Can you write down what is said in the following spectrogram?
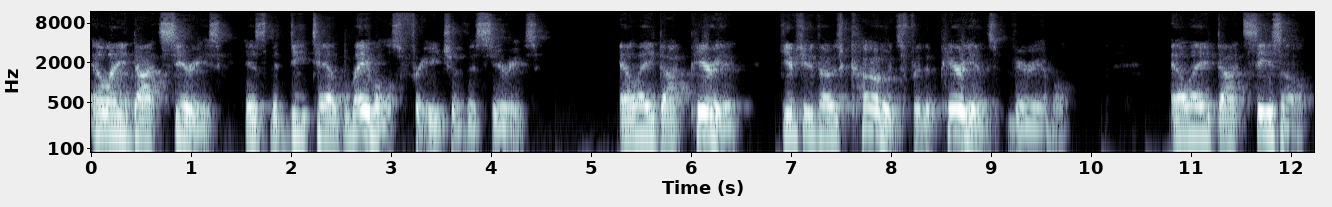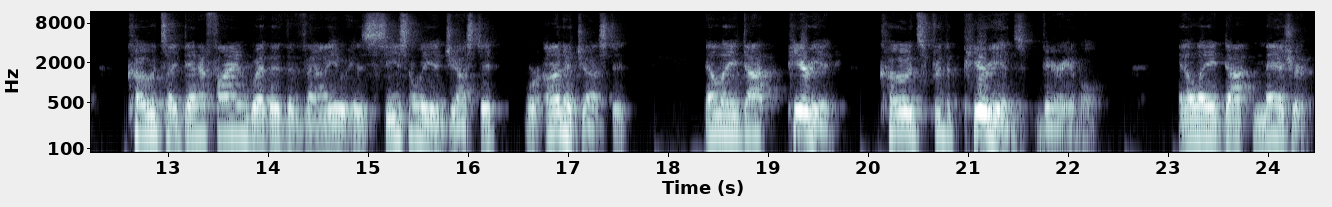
la.series is the detailed labels for each of the series. la.period gives you those codes for the periods variable. la.seasonal codes identifying whether the value is seasonally adjusted or unadjusted. la.period codes for the periods variable la.measure,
